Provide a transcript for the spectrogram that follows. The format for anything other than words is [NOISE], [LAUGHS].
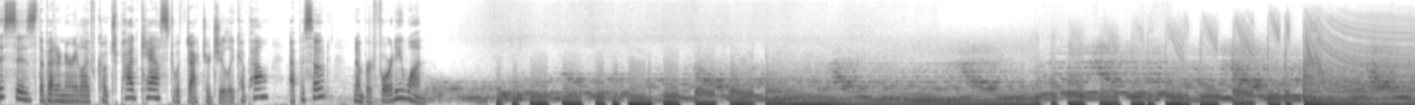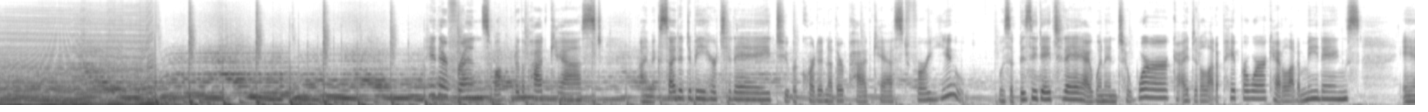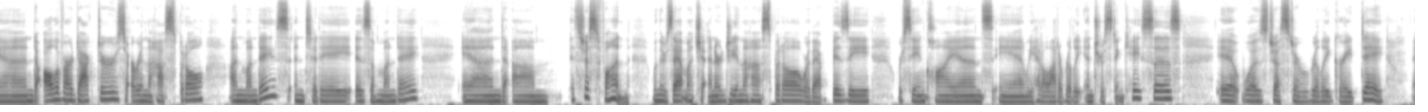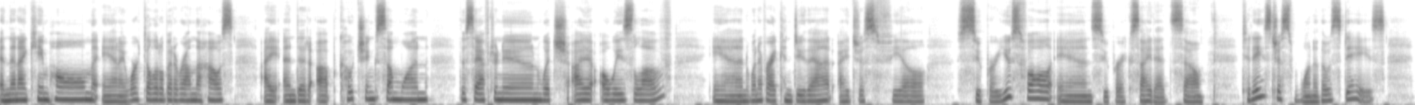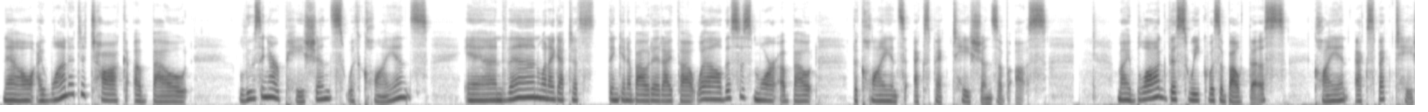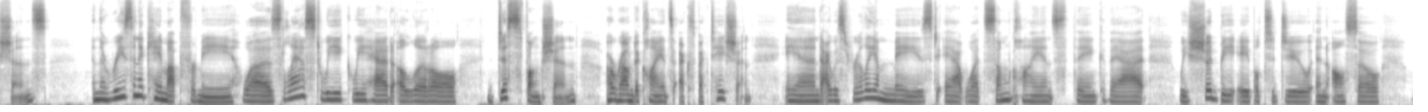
This is the Veterinary Life Coach Podcast with Dr. Julie Cappel, episode number 41. Hey there, friends. Welcome to the podcast. I'm excited to be here today to record another podcast for you. It was a busy day today. I went into work, I did a lot of paperwork, had a lot of meetings, and all of our doctors are in the hospital on Mondays, and today is a Monday. And um, it's just fun when there's that much energy in the hospital. We're that busy, we're seeing clients, and we had a lot of really interesting cases. It was just a really great day. And then I came home and I worked a little bit around the house. I ended up coaching someone this afternoon, which I always love. And whenever I can do that, I just feel super useful and super excited. So today's just one of those days. Now, I wanted to talk about losing our patience with clients. And then when I got to thinking about it, I thought, well, this is more about the client's expectations of us. My blog this week was about this client expectations. And the reason it came up for me was last week we had a little dysfunction around a client's expectation. And I was really amazed at what some clients think that we should be able to do and also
